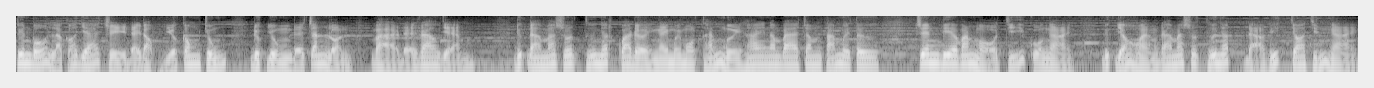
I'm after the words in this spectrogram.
tuyên bố là có giá trị để đọc giữa công chúng, được dùng để tranh luận và để rao giảng. Đức Damasus thứ nhất qua đời ngày 11 tháng 12 năm 384 trên bia văn mộ chí của Ngài. Đức Giáo hoàng Damasus thứ nhất đã viết cho chính Ngài.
